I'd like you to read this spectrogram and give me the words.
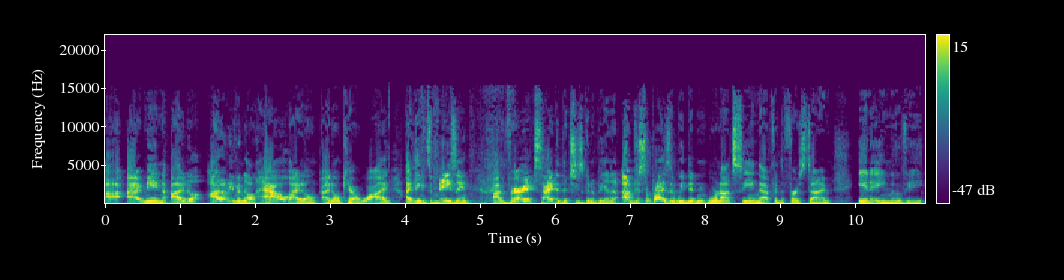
I, I mean, I don't, I don't even know how. I don't, I don't care why. I think it's amazing. I'm very excited that she's going to be in it. I'm just surprised that we didn't, we're not seeing that for the first time in a movie.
